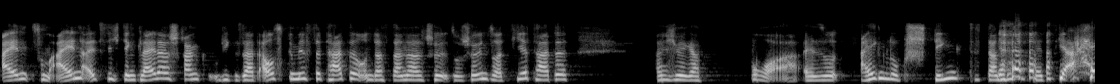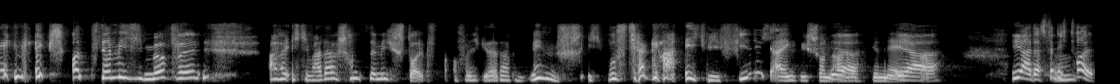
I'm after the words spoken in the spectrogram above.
ein, zum einen, als ich den Kleiderschrank, wie gesagt, ausgemistet hatte und das dann so schön sortiert hatte, habe ich mir gedacht, boah, also Eigenlob stinkt, da muss ich jetzt hier eigentlich schon ziemlich müffeln. Aber ich war da schon ziemlich stolz drauf, weil ich gedacht habe, Mensch, ich wusste ja gar nicht, wie viel ich eigentlich schon ja, alles genäht ja. habe. Ja, das finde ich toll.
